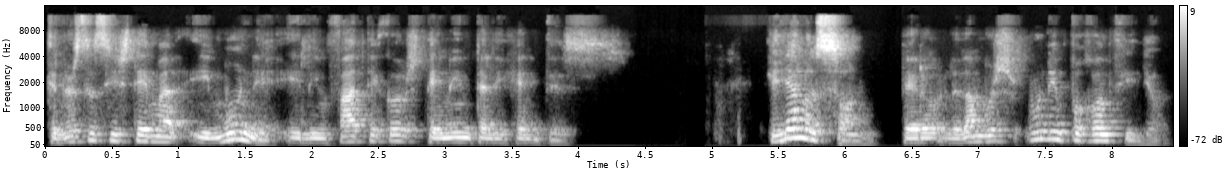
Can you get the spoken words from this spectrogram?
que nuestro sistema inmune y linfático estén inteligentes, que ya lo son, pero le damos un empujoncillo.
